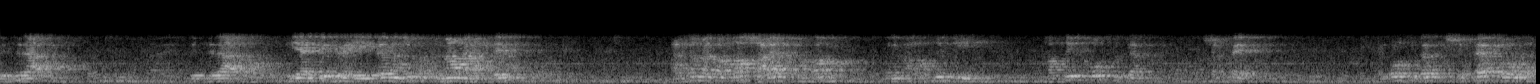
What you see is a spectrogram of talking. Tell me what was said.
بالدراع بالدراع هي الفكرة إيه؟ زي ما نشوفها في المعمل عندنا عشان ما يتطلعش عليها في المقام ونبقى حاطين إيه؟ حاطين قرص دم شفاف. القرص ده الشفاف هو ده.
